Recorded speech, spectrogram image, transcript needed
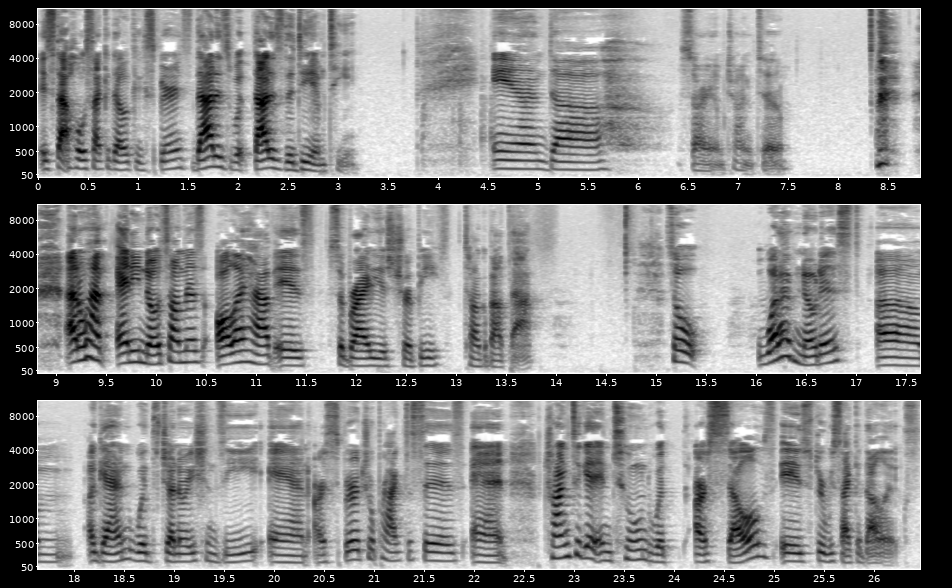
it's that whole psychedelic experience. That is what that is the DMT. And uh, sorry, I'm trying to. I don't have any notes on this. All I have is sobriety is trippy. Talk about that. So, what I've noticed um, again with Generation Z and our spiritual practices and trying to get in tuned with ourselves is through psychedelics.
